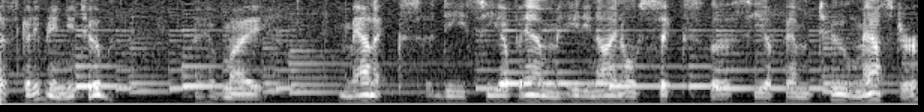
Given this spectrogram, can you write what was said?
Yes, good evening YouTube. I have my Mannix DCFM 8906, the CFM2 master,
